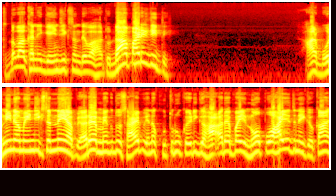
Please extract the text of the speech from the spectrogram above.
તો દવાખાને ગયા ઇન્જેક્શન દેવા હતું ડા પાડી દીધી. હા, બોનીને અમે ઇન્જેક્શન નહીં આપીએ. અરે, મેં કીધું, સાહેબ, એને કૂતરું કરી ગયું હા, અરે ભાઈ, નો પોહાય જ નહીં કહ્યું કાંઈ.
